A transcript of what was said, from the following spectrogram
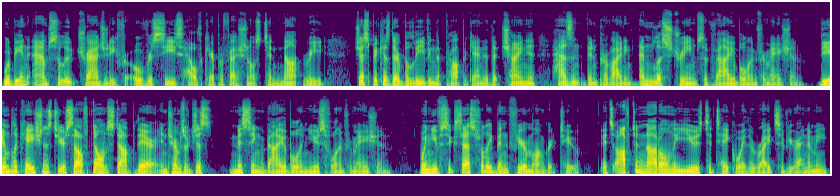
would be an absolute tragedy for overseas healthcare professionals to not read just because they're believing the propaganda that China hasn't been providing endless streams of valuable information. The implications to yourself don't stop there in terms of just missing valuable and useful information. When you've successfully been fearmongered to, it's often not only used to take away the rights of your enemy,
